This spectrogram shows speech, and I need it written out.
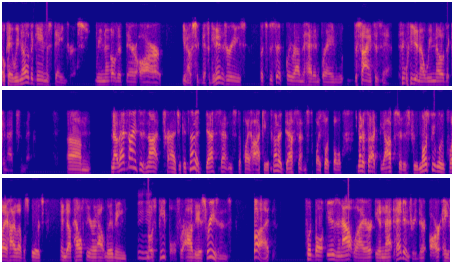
okay, we know the game is dangerous. We know that there are, you know, significant injuries, but specifically around the head and brain, the science is in. you know, we know the connection there. Um, now, that science is not tragic. It's not a death sentence to play hockey. It's not a death sentence to play football. As a matter of fact, the opposite is true. Most people who play high level sports end up healthier and outliving mm-hmm. most people for obvious reasons. But football is an outlier in that head injury. There are a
